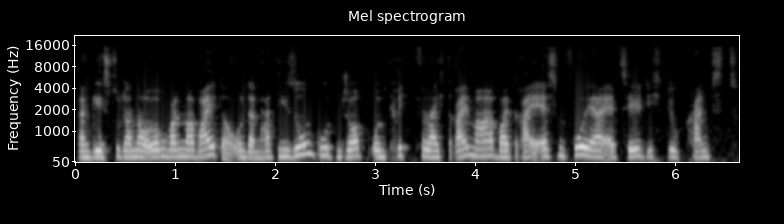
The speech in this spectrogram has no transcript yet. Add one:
dann gehst du dann auch irgendwann mal weiter. Und dann hat die so einen guten Job und kriegt vielleicht dreimal bei drei Essen vorher erzählt, ich, du kannst,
